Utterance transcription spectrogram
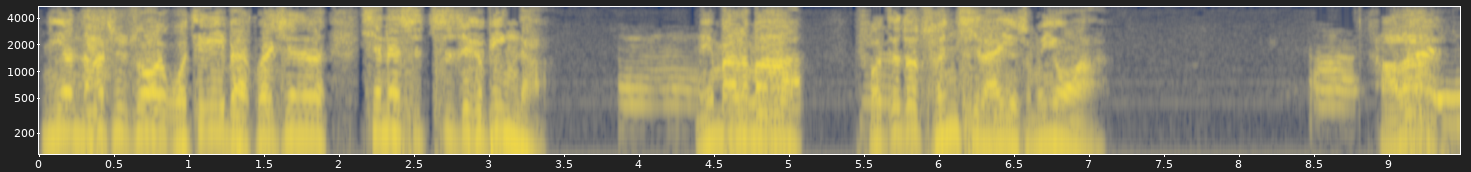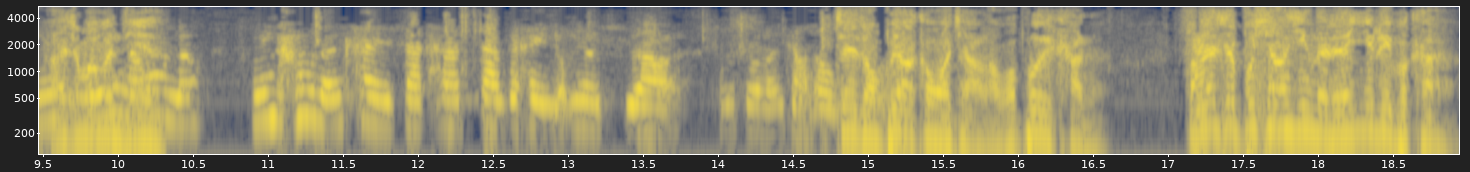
你要拿出说，我这个一百块现在现在是治这个病的。嗯明白了吗？否则都存起来有什么用啊？啊。好了还有什么问题您能不能您能不能看一下他大概有没有需要，什么时候能找到我？这种不要跟我讲了，我不会看的。凡是不相信的人，一律不看。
